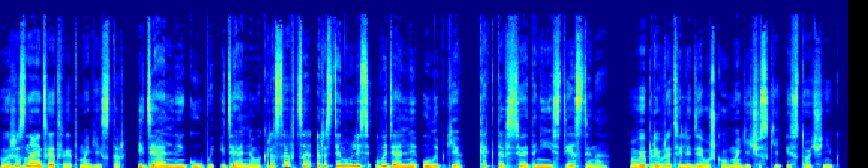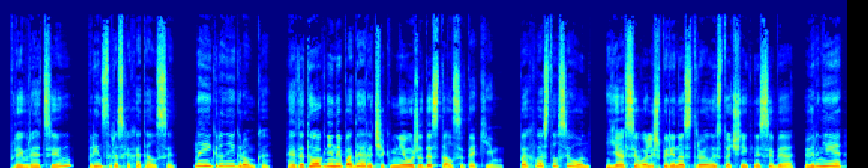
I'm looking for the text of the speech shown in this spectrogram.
«Вы же знаете ответ, магистр». Идеальные губы идеального красавца растянулись в идеальной улыбке. Как-то все это неестественно. «Вы превратили девушку в магический источник?» «Превратил?» Принц расхохотался. Наигранно и громко. «Этот огненный подарочек мне уже достался таким», — похвастался он. «Я всего лишь перенастроил источник на себя. Вернее,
